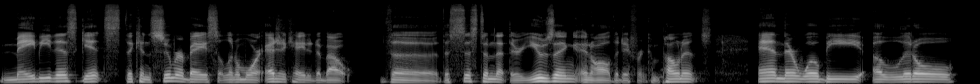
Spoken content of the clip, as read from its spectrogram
Maybe this gets the consumer base a little more educated about the the system that they're using and all the different components, and there will be a little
